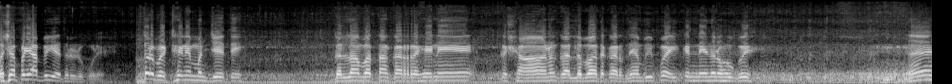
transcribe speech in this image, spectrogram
ਅੱਛਾ ਪੰਜਾਬੀ ਹੈ ਤੇਰੇ ਕੋਲੇ। ਉੱਧਰ ਬੈਠੇ ਨੇ ਮੰਜੇ ਤੇ। ਗੱਲਾਂ ਬਾਤਾਂ ਕਰ ਰਹੇ ਨੇ। ਕਿਸਾਨ ਗੱਲਬਾਤ ਕਰਦੇ ਆ ਵੀ ਭਾਈ ਕਿੰਨੇ ਦਿਨ ਹੋ ਗਏ? ਹੈ?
